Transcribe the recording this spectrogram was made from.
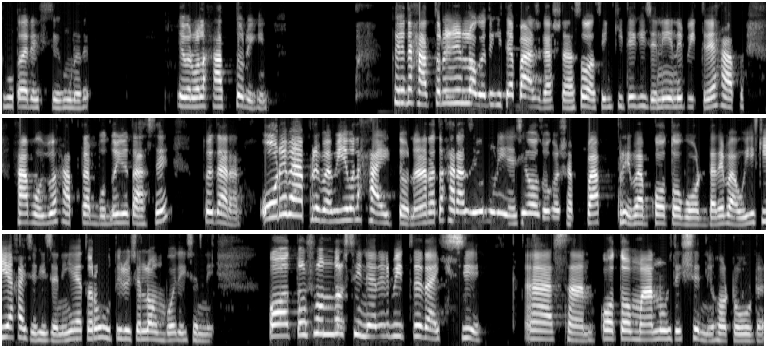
ধুতায় রেখছে হুনারে এবার বলে হাত তো রেখে তো এটা হাত তো রেখে লগে দেখি বাঁশ গাছটা আছে আছে। কিতে কি জানি এনে ভিতরে হাফ হাফ হইব হাফটা বন্ধ ইয়ে আছে। তো দাঁড়ান। ওরে বাপরে বাপ ইয়ে বলে হাইতো না। আর তো সারা জীবন শুনি আছি অজগর সাপ। বাপরে বাপ, কত বড়টা রে বাবু ইয়ে কি খাইছে কি জানি, এত হুতি রয়েছে লম্বই দেখছেন নি। কত সুন্দর সিনারির ভিতরে রাখছে আর সান, কত মানুষ দেখছেন নি হটো উঠে।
